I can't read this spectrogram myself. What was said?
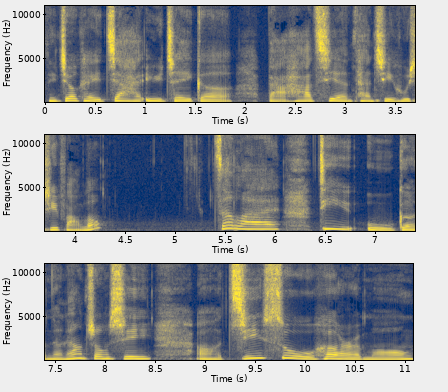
你就可以驾驭这个打哈欠、叹气、呼吸法喽。再来第五个能量中心，呃，激素荷尔蒙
